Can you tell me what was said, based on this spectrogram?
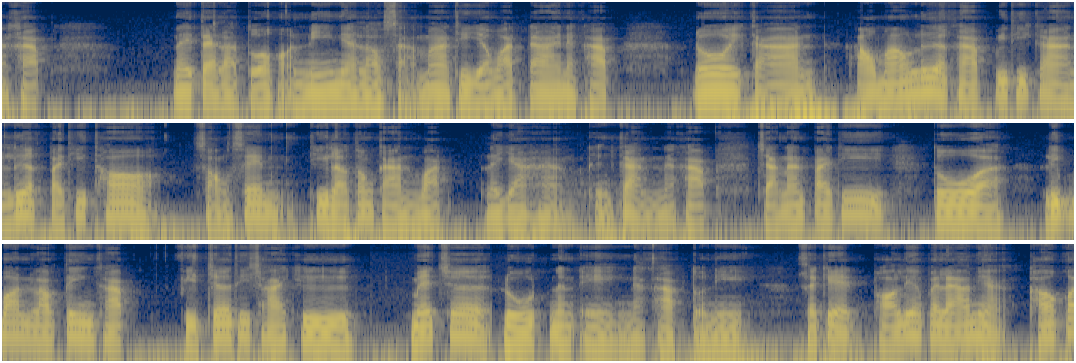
นะครับ ในแต่ละตัวของอันนี้เนี่ยเราสามารถที่จะวัดได้นะครับ โดยการเอาเมาส์เลือกครับ วิธีการเลือกไปที่ท่อ 2 เส้นที่เราต้องการวัดระยะห่างถึงกันนะครับ จากนั้นไปที่ตัว Ribbon Routing ครับ ฟีเจอร์ที่ใช้คือ Measure Root นั่นเองนะครับ ตัวนี้สังเกตพอเรียกไปแล้วเนี่ยเขาก็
